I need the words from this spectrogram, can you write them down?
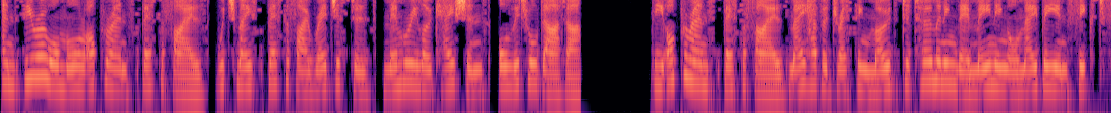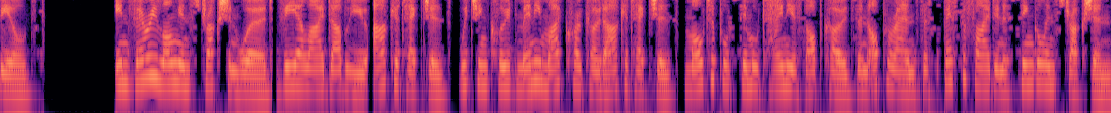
and zero or more operand specifiers, which may specify registers, memory locations, or literal data. The operand specifiers may have addressing modes determining their meaning or may be in fixed fields. In very long instruction word VLIW architectures, which include many microcode architectures, multiple simultaneous opcodes and operands are specified in a single instruction.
